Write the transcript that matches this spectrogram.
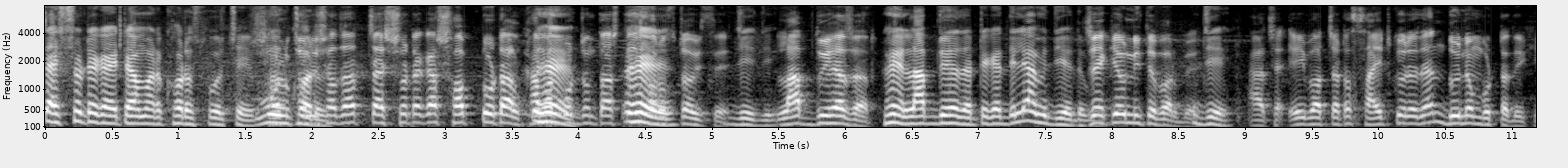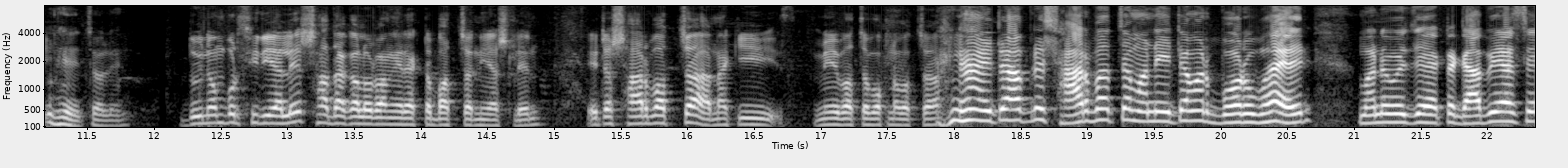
চারশো টাকা এটা আমার খরচ পড়ছে মূল খরচ। হাজার চারশো টাকা সব টোটাল খাবার হ্যাঁ, পর্যন্ত আসতে হ্যাঁ, খরচটা হয়েছে। জি, জি। লাভ দুই হাজার। হ্যাঁ লাভ দুই হাজার টাকা দিলে আমি দিয়ে দেবো। যে কেউ নিতে পারবে। জি। আচ্ছা এই বাচ্চাটা সাইড করে দেন দুই নম্বরটা দেখি। হ্যাঁ চলেন। দুই নম্বর সিরিয়ালে সাদা কালো রঙের একটা বাচ্চা নিয়ে আসলেন। এটা সার বাচ্চা নাকি মেয়ে বাচ্চা বকনা বাচ্চা? না এটা আপনি সার বাচ্চা মানে এটা আমার বড় ভাইয়ের মানে ওই যে একটা গাবি আছে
